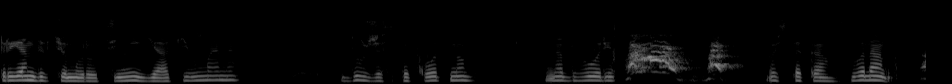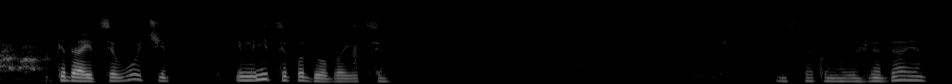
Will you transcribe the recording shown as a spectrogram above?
Троянди в цьому році ніякі в мене. Дуже спекотно на дворі. Ось така. Вона кидається в очі, і мені це подобається. Ось так вона виглядає.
